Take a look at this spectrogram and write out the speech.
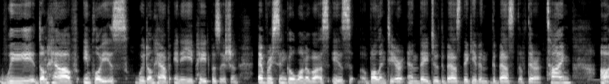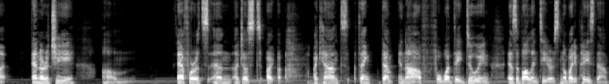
we don't have employees. We don't have any paid position every single one of us is a volunteer and they do the best. They give in the best of their time uh, energy um, efforts and i just I, I can't thank them enough for what they're doing as a volunteers. Nobody pays them.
